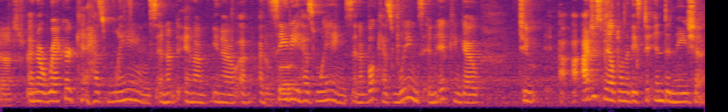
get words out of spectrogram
that's true. and a record can, has wings, and a, and a you know a, a A CD book. has wings, and a book has wings, and it can go to. I, I just mailed one of these to Indonesia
